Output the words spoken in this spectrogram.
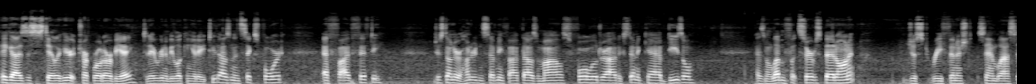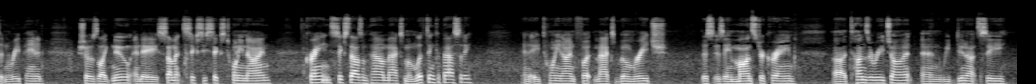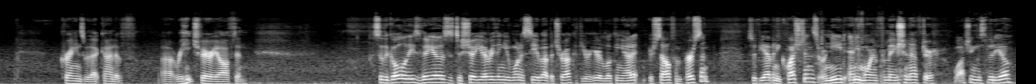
Hey guys, this is Taylor here at Truck World RVA. Today we're going to be looking at a 2006 Ford F550, just under 175,000 miles, four-wheel drive, extended cab, diesel. Has an 11-foot service bed on it, just refinished, sandblasted, and repainted. Shows like new, and a Summit 6629 crane, 6,000 pound maximum lifting capacity, and a 29-foot max boom reach. This is a monster crane. Uh, tons of reach on it, and we do not see cranes with that kind of uh, reach very often. So the goal of these videos is to show you everything you want to see about the truck if you're here looking at it yourself in person. So if you have any questions or need any more information after watching this video,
